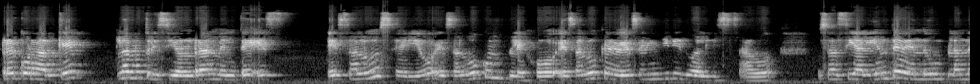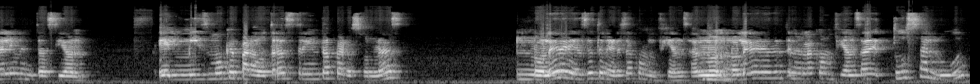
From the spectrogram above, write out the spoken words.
recordar que la nutrición realmente es es algo serio, es algo complejo, es algo que debe ser individualizado. O sea, si alguien te vende un plan de alimentación el mismo que para otras 30 personas, no le deberías de tener esa confianza, no, no le deberías de tener la confianza de tu salud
